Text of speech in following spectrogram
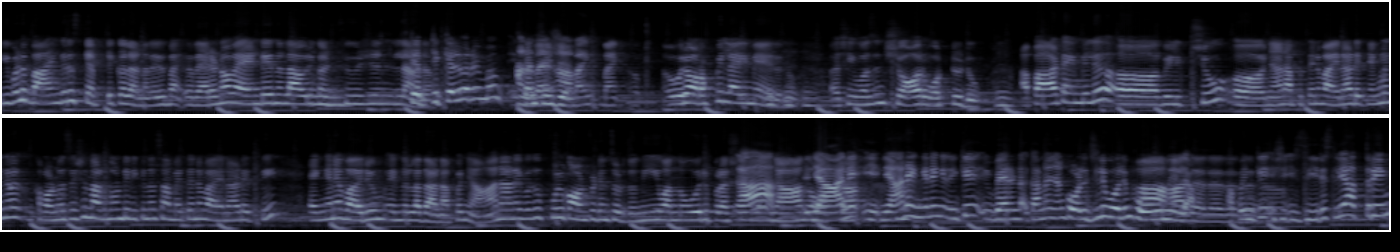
ഇവൾ ഭയങ്കര സ്കെപ്റ്റിക്കൽ ആണ്. അതായത് വരണോ വേണ്ടേ എന്നുള്ള ആ ഒരു കൺഫ്യൂഷനിലാണ് ഭയ- ഒരു ഉറപ്പില്ലായ്മയായിരുന്നു. She unsure what to do അപ്പൊ ആ ടൈമിൽ വിളിച്ചു. ഞാൻ അപ്പത്തേന് വയനാട് ഞങ്ങൾ ഇങ്ങനെ കോൺവെർസേഷൻ നടന്നുകൊണ്ടിരിക്കുന്ന സമയത്ത് തന്നെ വയനാട് എത്തി എങ്ങനെ വരും എന്നുള്ളതാണ്. അപ്പൊ ഞാനാണ് ഇവർക്ക് ഫുൾ കോൺഫിഡൻസ് കൊടുത്തു. നീ വന്ന ഒരു പ്രശ്നം ഞാൻ ഞാൻ ഞാൻ എങ്ങനെ എനിക്ക് വരണ്ട. കാരണം ഞാൻ കോളേജിൽ പോലും പോകുന്നില്ല. അപ്പൊ എനിക്ക് സീരിയസ്ലി അത്രയും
